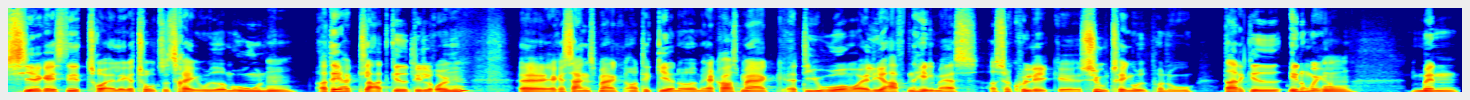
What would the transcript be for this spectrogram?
cirka i snit, tror jeg, jeg lægger to til tre ud om ugen, mm. og det har klart givet et lille ryg. Mm. Øh, jeg kan sagtens mærke, og det giver noget, men jeg kan også mærke, at de uger, hvor jeg lige har haft en hel masse, og så kunne lægge øh, syv ting ud på en uge, der har det givet endnu mere. Mm. Men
